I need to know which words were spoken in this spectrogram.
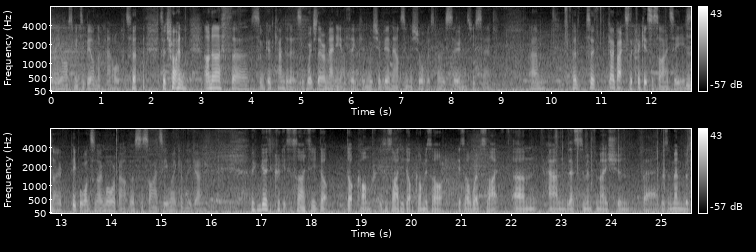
that you asked me to be on the panel to, to try and unearth uh, some good candidates, of which there are many, I think, and we should be announcing the shortlist very soon, as you said. Um, but to go back to the Cricket Society, Mm. so if people want to know more about the society, where can they go? We can go to cricketsociety.com. Cricketsociety.com is our is our website, um, and there's some information there. There's a members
